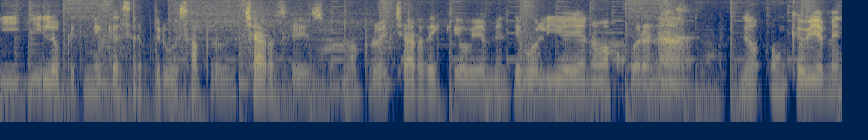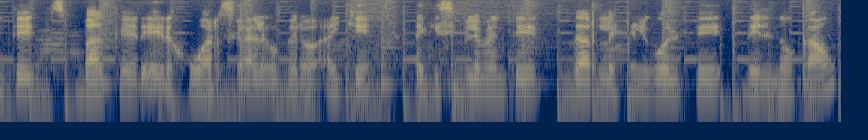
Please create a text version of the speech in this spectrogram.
Y, lo que tiene que hacer Perú es aprovecharse de eso, ¿no? Aprovechar de que obviamente Bolivia ya no va a jugar a nada, ¿no? Aunque obviamente va a querer jugarse algo, pero hay que, hay que simplemente darles el golpe del knockout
